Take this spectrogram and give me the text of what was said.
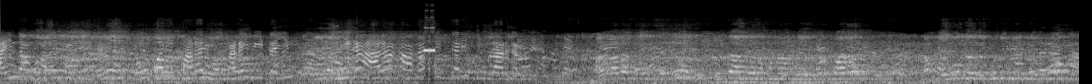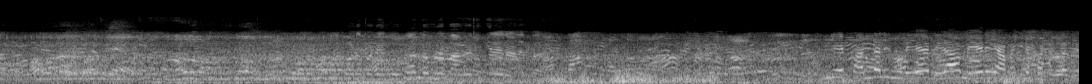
ஐந்தாம் பசங்க ஒவ்வொரு படை படை வீட்டையும் மிக அழகாக சித்தரித்துள்ளார்கள். இங்கே பந்தலினுடைய விழா மேடை அமைக்கப்பட்டுள்ளது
